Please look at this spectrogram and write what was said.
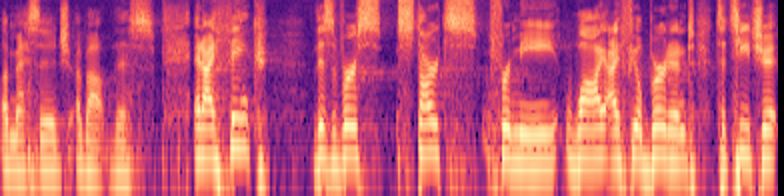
a message about this? And I think this verse starts for me why I feel burdened to teach it,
